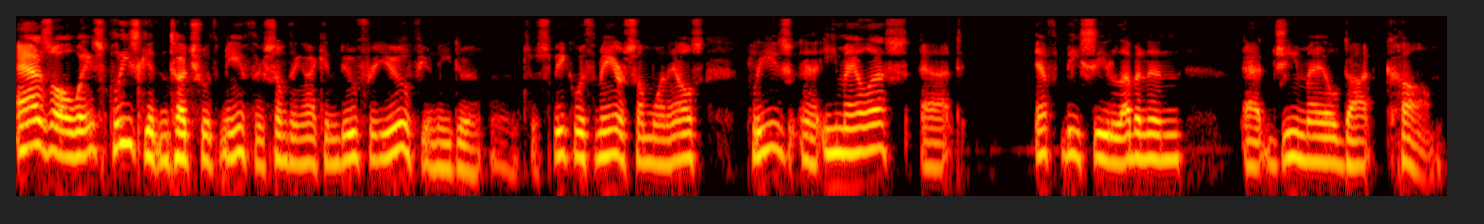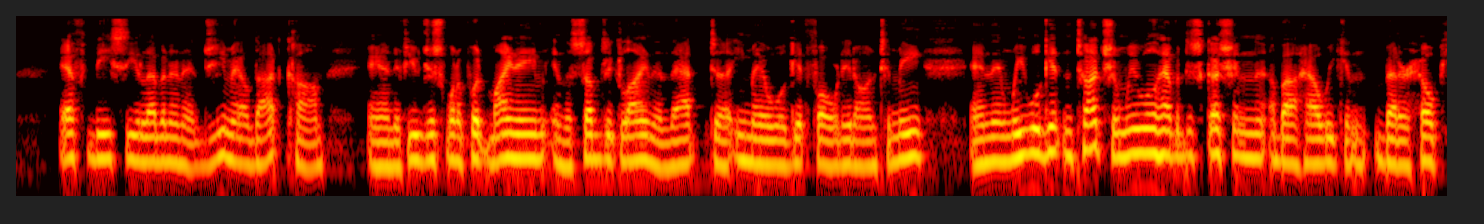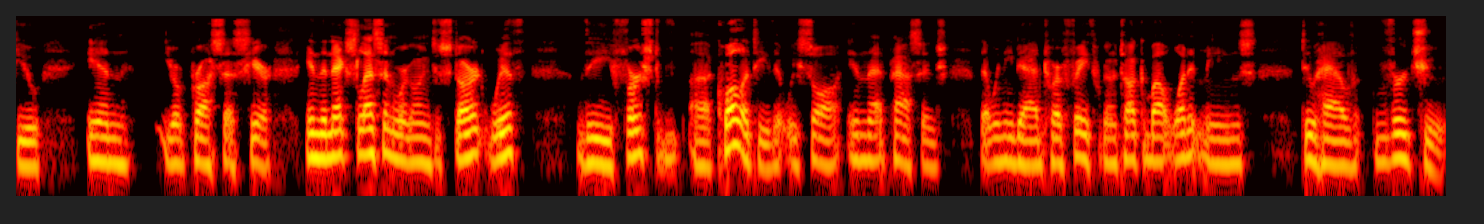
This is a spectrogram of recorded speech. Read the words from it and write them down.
As always, please get in touch with me if there's something I can do for you. If you need to, uh, to speak with me or someone else, please uh, email us at fbclebanon at gmail.com. fbclebanon at gmail.com. And if you just want to put my name in the subject line, then that uh, email will get forwarded on to me and then we will get in touch and we will have a discussion about how we can better help you in your process here. In the next lesson, we're going to start with the first uh, quality that we saw in that passage that we need to add to our faith. We're going to talk about what it means to have virtue.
